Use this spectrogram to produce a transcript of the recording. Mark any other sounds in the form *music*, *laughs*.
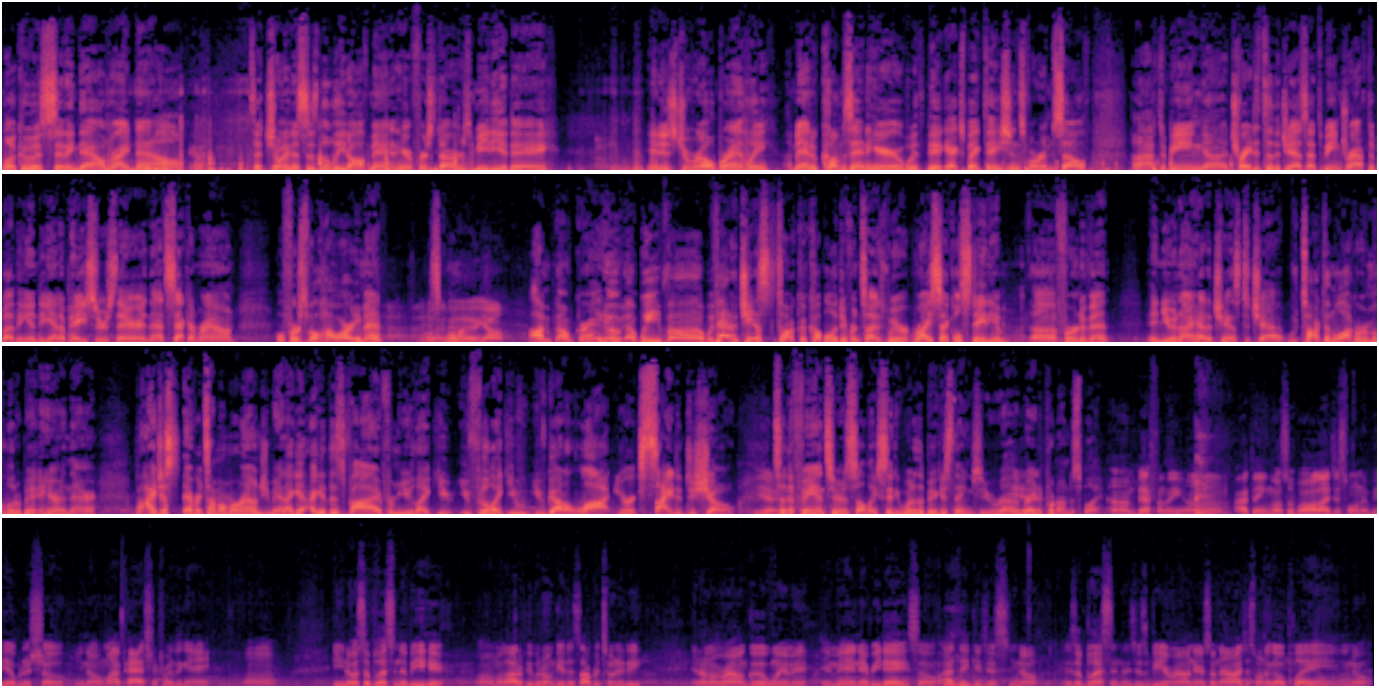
Look who is sitting down right now to join us as the leadoff man here for Stars Media Day. It is Jarrell Brantley, a man who comes in here with big expectations for himself uh, after being uh, traded to the Jazz after being drafted by the Indiana Pacers there in that second round. Well, first of all, how are you, man? What's going good, on? y'all? I'm, I'm great. Uh, we've uh, we've had a chance to talk a couple of different times. We were at Rice Eccles Stadium uh, for an event, and you and I had a chance to chat. We've talked in the locker room a little bit here and there, but I just every time I'm around you, man, I get I get this vibe from you. Like you, you feel like you you've got a lot. You're excited to show yeah, to the fans here in Salt Lake City. What are the biggest things you're uh, yeah. ready to put on display? Um, definitely. Um, I think most of all, I just want to be able to show you know my passion for the game. Um, you know, it's a blessing to be here. Um, a lot of people don't get this opportunity and I'm around good women and men every day. So mm-hmm. I think it just, you know, is a blessing to just be around there. So now I just want to go play and, you know,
